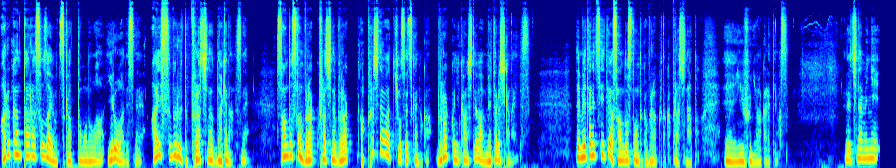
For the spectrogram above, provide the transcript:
アルカンタラ素材を使ったものは、色はですね、アイスブルーとプラチナだけなんですね。サンドストーン、ブラック、プラチナ、ブラック、あ、プラチナは強制使えるのか。ブラックに関してはメタルしかないんです。で、メタルについてはサンドストーンとかブラックとかプラチナというふうに分かれています。でちなみに、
